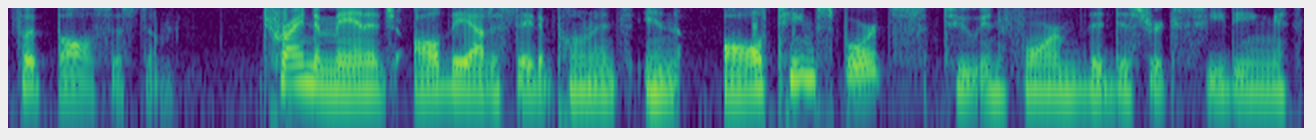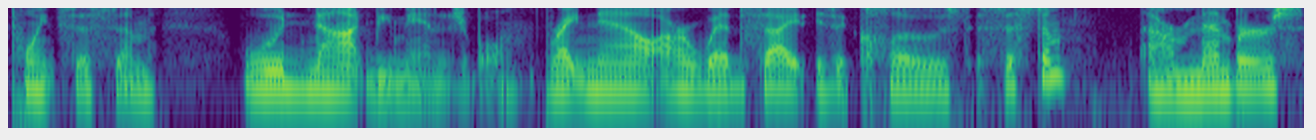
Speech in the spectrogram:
football system. Trying to manage all the out of state opponents in all team sports to inform the district seeding point system would not be manageable. Right now, our website is a closed system. Our members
